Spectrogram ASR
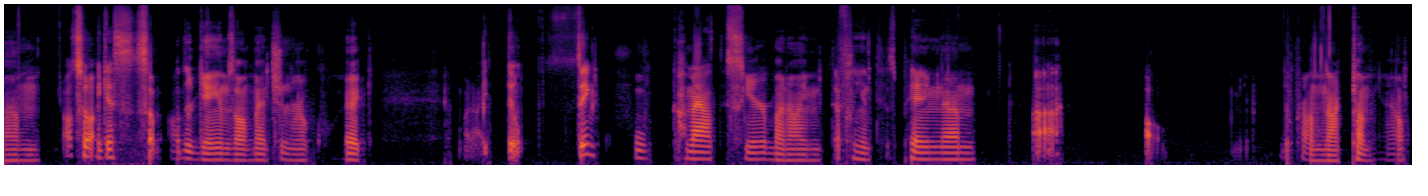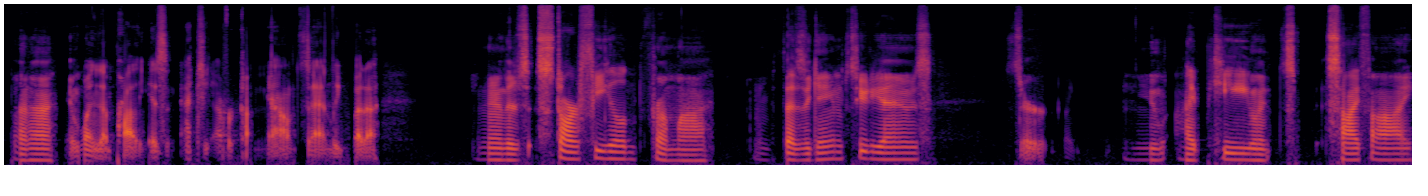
Um, also, I guess some other games I'll mention real quick. What I don't think come out this year, but I'm definitely anticipating them. Uh, they're probably not coming out, but uh, and one that probably isn't actually ever coming out, sadly. But uh, you know, there's Starfield from uh, Bethesda Game Studios. It's their like new IP with sci-fi.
